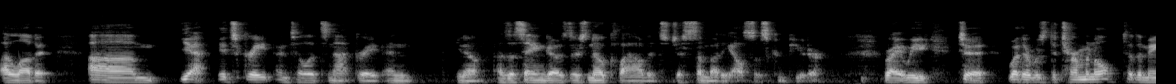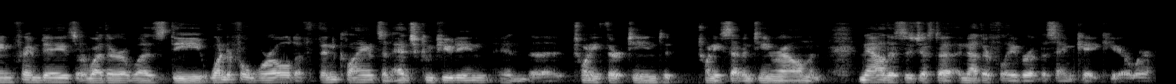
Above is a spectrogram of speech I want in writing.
I love it. Um, yeah, it's great until it's not great. And you know, as the saying goes, there's no cloud; it's just somebody else's computer right? We to whether it was the terminal to the mainframe days or whether it was the wonderful world of thin clients and edge computing in the 2013 to 2017 realm, and now this is just a, another flavor of the same cake here, where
